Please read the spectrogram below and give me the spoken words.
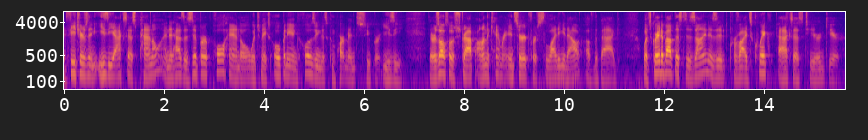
It features an easy access panel and it has a zipper pull handle which makes opening and closing this compartment super easy. There is also a strap on the camera insert for sliding it out of the bag. What's great about this design is it provides quick access to your gear.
